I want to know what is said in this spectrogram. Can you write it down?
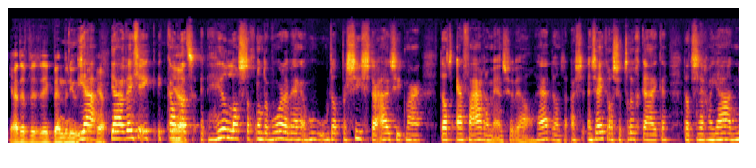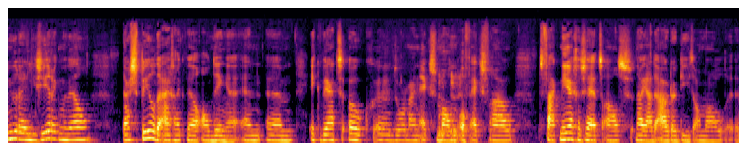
ja, dat, ik ben benieuwd. Ja, ja. ja weet je, ik, ik kan dat heel lastig onder woorden brengen hoe, hoe dat precies eruit ziet. Maar dat ervaren mensen wel. Hè. Dan, als, en zeker als ze terugkijken, dat ze zeggen: ja, nu realiseer ik me wel daar speelden eigenlijk wel al dingen. En ehm, ik werd ook uh, door mijn ex-man of ex-vrouw vaak neergezet als nou ja, de ouder die het allemaal uh,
